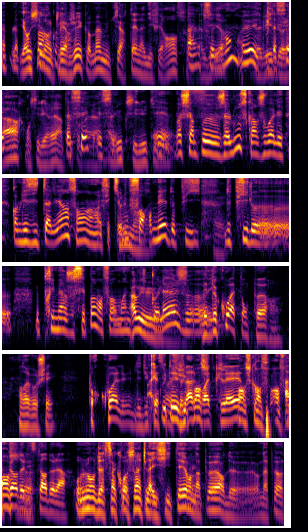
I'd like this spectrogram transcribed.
il y a aussi dans le clergé quand même une certaine indifférence Absolument, vis de l'art, considéré un peu comme un, luxe inutile. moi, je suis un peu jalouse quand je vois les, comme les Italiens sont hein, effectivement formés depuis, depuis le, le, primaire, je ne sais pas, mais enfin au moins ah depuis le collège. mais de quoi a-t-on peur, André Vaucher? Pourquoi l'éducation bah, nationale, pour être clair, pense qu'en, France, a peur de l'histoire de l'art? Au nom de la sacro-sainte laïcité, on a peur, de, on a peur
